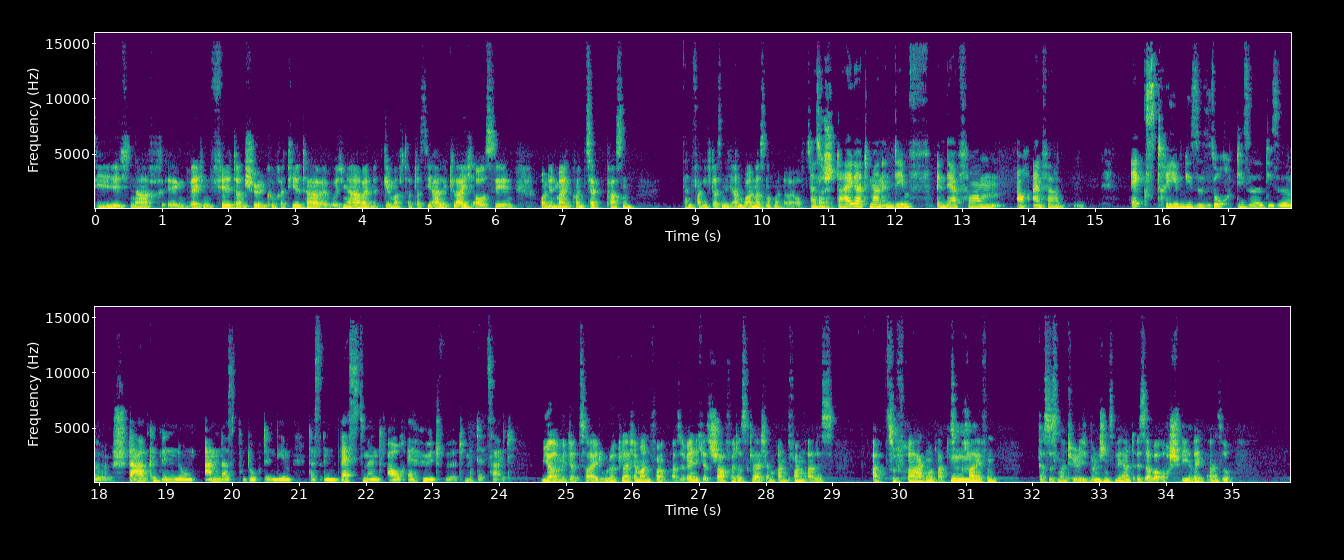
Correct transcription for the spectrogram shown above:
die ich nach irgendwelchen Filtern schön kuratiert habe, wo ich mir Arbeit mitgemacht habe, dass sie alle gleich aussehen und in mein Konzept passen, dann fange ich das nicht an, woanders nochmal neu aufzubauen. Also steigert man in, dem, in der Form auch einfach extrem diese Sucht, diese, diese starke Bindung an das Produkt, indem das Investment auch erhöht wird mit der Zeit. Ja, mit der Zeit oder gleich am Anfang. Also wenn ich es schaffe, das gleich am Anfang alles abzufragen und abzugreifen, mhm. das ist natürlich wünschenswert, ist aber auch schwierig. Also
